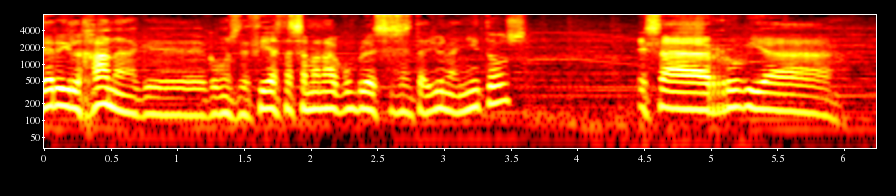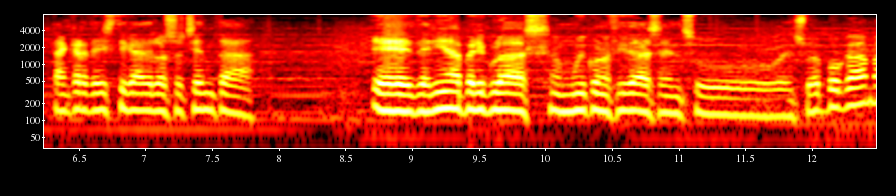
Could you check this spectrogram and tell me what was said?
Daryl Hannah, que como os decía esta semana cumple 61 añitos. Esa rubia tan característica de los 80 eh, tenía películas muy conocidas en su, en su época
